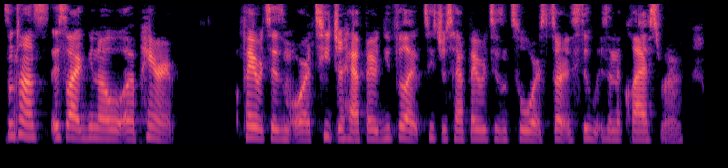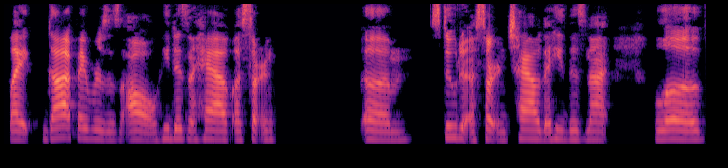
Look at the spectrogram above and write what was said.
sometimes it's like, you know, a parent favoritism or a teacher have favor you feel like teachers have favoritism towards certain students in the classroom like god favors us all he doesn't have a certain um student, a certain child that he does not love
